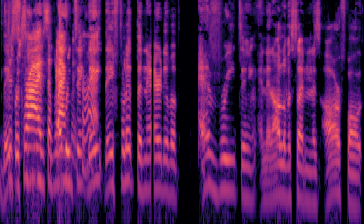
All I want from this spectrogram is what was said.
they describes a black everything. Man. They they flip the narrative of everything and then all of a sudden it's our fault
